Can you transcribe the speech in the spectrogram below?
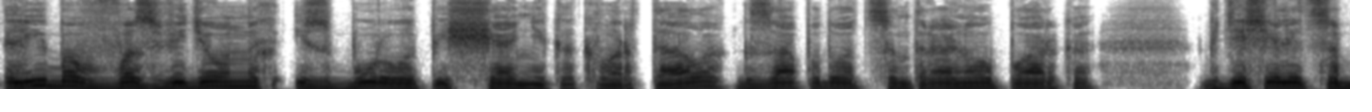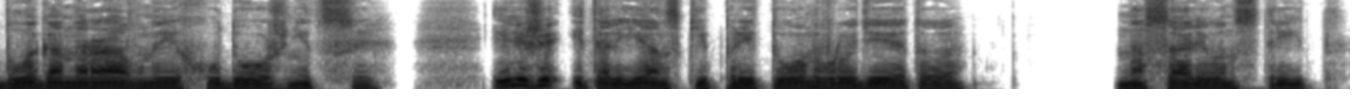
либо в возведенных из бурого песчаника кварталах к западу от Центрального парка, где селятся благонравные художницы, или же итальянский притон вроде этого на Салливан-стрит,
